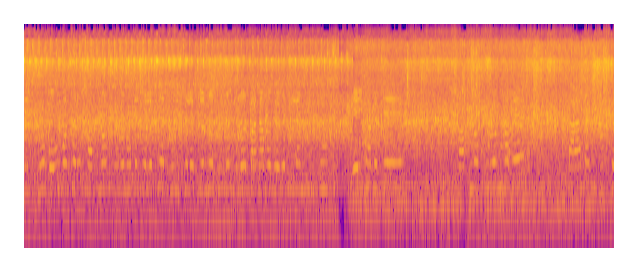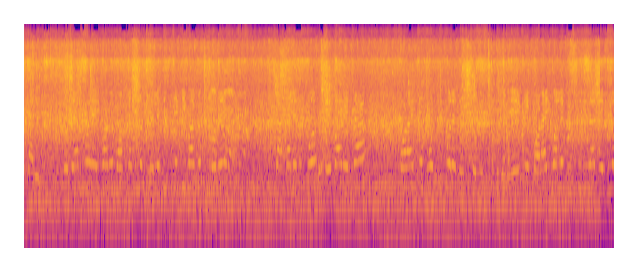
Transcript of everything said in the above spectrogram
দীর্ঘ বহু বছরের স্বপ্ন পূরণ হতে চলেছে। দুই ছেলের জন্য দুটো ফ্লোর বানাবো ভেবেছিলাম, কিন্তু এইভাবে যে স্বপ্ন পূরণ হবে, তাড়াতাড়ি বুঝতে পারি তো দেখো, এইভাবে মশলাগুলো ঢেলে দিচ্ছে কীভাবে ফ্লোরে উপর। এবার এটা কড়াইতে ভর্তি করে দিচ্ছে মিস্ত্রিদের। একে কড়াই বলে মিস্ত্রিরা যেগুলো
